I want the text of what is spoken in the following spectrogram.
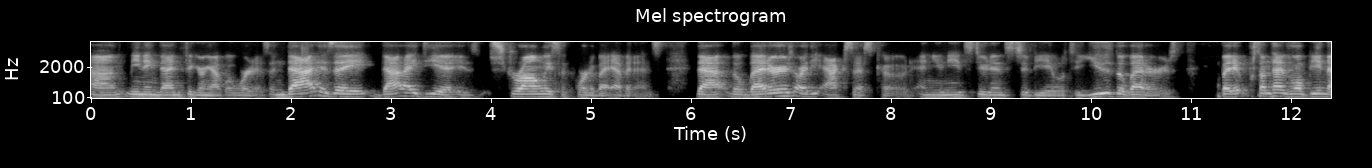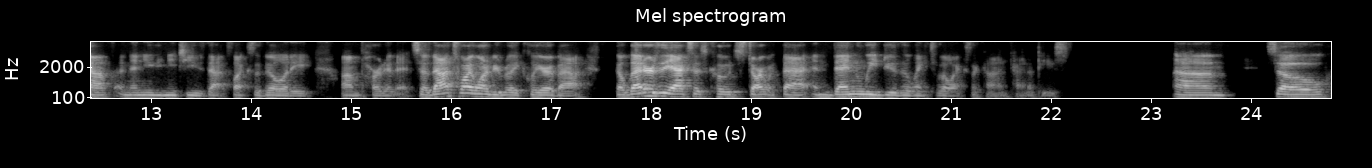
um, meaning then figuring out what word is. And that is a that idea is strongly supported by evidence that the letters are the access code, and you need students to be able to use the letters but it sometimes won't be enough. And then you need to use that flexibility um, part of it. So that's why I want to be really clear about the letters of the access code start with that. And then we do the link to the lexicon kind of piece. Um, so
